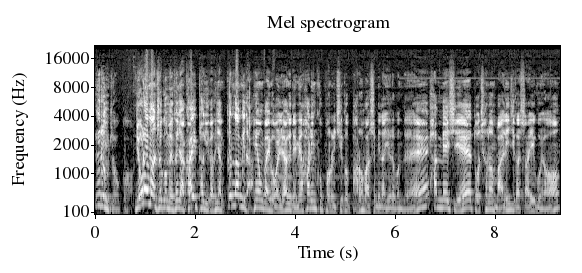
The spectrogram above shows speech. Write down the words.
이름 적고 요래만 적으면 그냥 가입하기가 그냥 끝납니다. 회원가입을 완료하게 되면 할인 쿠폰을 지급 바로 받습니다 여러분들. 판매 시에 또 천원 말리지가 쌓이고요.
